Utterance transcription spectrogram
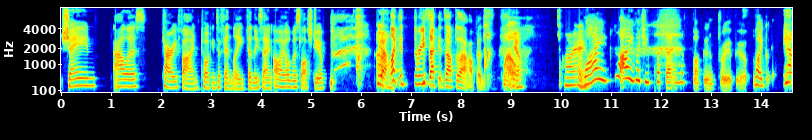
Shane, Alice, Carrie, fine, talking to Finley. Finley saying, Oh, I almost lost you. Yeah. like it's three seconds after that happens. well, Yeah. All right. Why why would you put that in the fucking preview? Like Yeah,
